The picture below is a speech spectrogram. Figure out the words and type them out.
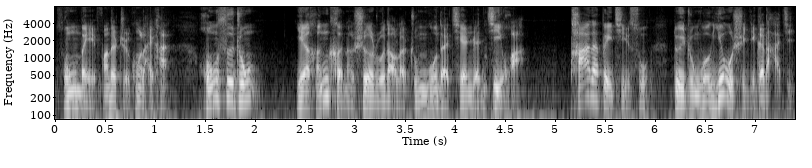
从美方的指控来看，洪思忠也很可能涉入到了中共的千人计划，他的被起诉对中共又是一个打击。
